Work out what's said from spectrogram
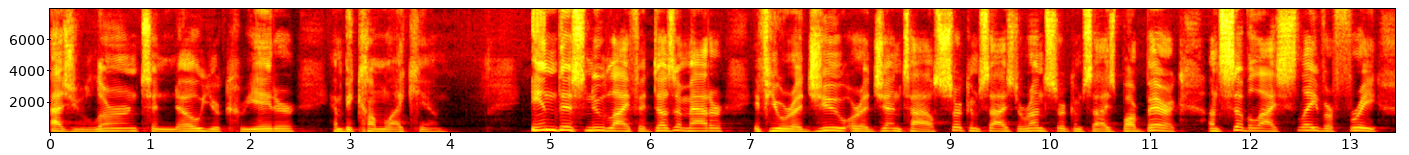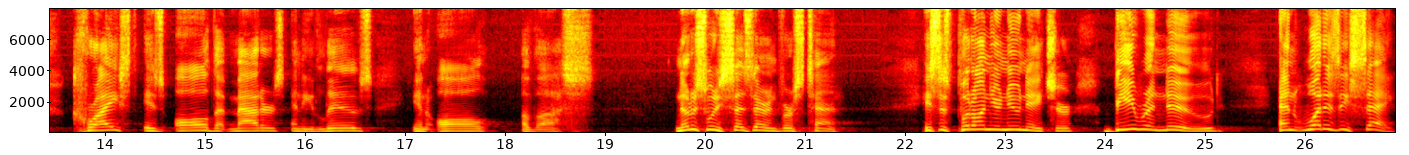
as you learn to know your Creator and become like Him. In this new life, it doesn't matter if you are a Jew or a Gentile, circumcised or uncircumcised, barbaric, uncivilized, slave or free. Christ is all that matters, and He lives in all of us. Notice what he says there in verse 10. He says, Put on your new nature, be renewed. And what does he say?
